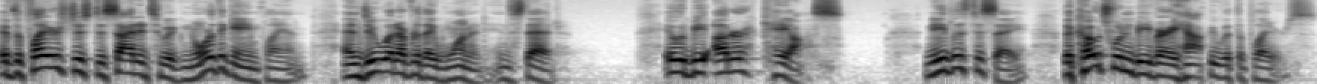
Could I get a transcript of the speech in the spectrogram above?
if the players just decided to ignore the game plan and do whatever they wanted instead. It would be utter chaos. Needless to say, the coach wouldn't be very happy with the players.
